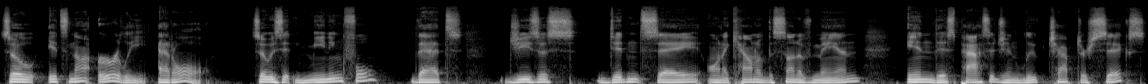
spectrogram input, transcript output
So it's not early at all. So, is it meaningful that Jesus didn't say on account of the Son of Man in this passage in Luke chapter 6?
